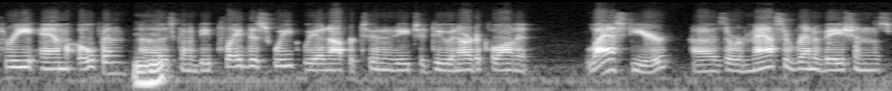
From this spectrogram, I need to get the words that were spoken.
3M Open uh, mm-hmm. uh, is going to be played this week. We had an opportunity to do an article on it last year uh, as there were massive renovations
